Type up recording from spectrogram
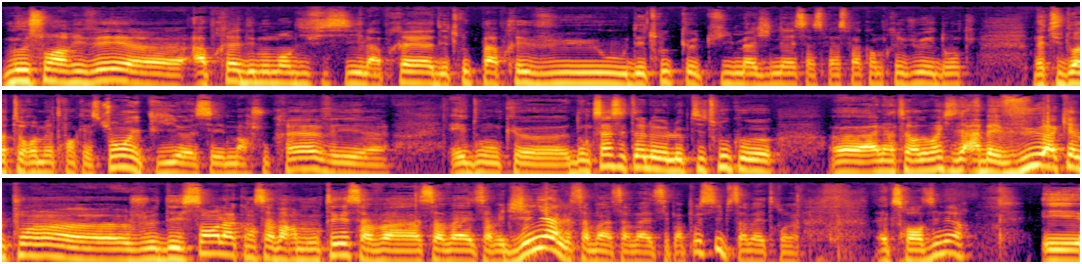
me sont arrivés euh, après des moments difficiles, après des trucs pas prévus ou des trucs que tu imaginais, ça se passe pas comme prévu. Et donc, bah, tu dois te remettre en question. Et puis, euh, c'est marche ou crève. Et, euh, et donc, donc ça, c'était le, petit truc à l'intérieur de moi qui disait ah ben vu à quel point je descends là quand ça va remonter ça va ça va ça va être génial ça va ça va c'est pas possible ça va être extraordinaire et,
